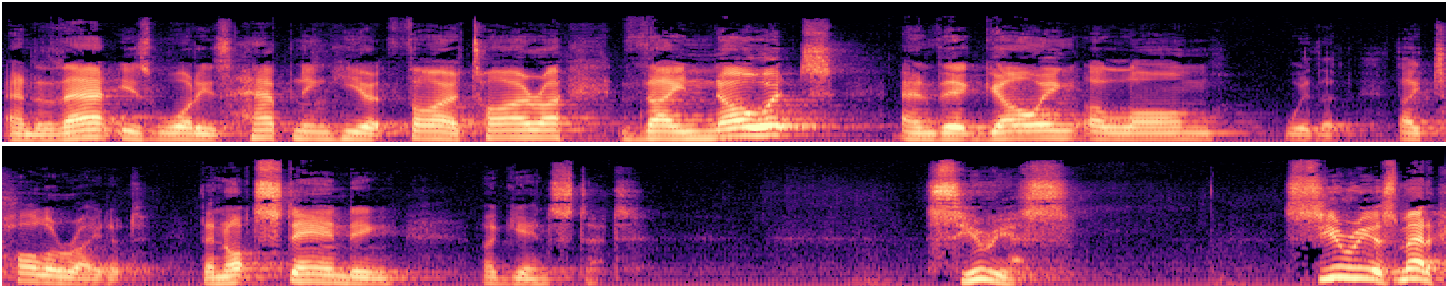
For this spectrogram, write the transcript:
And that is what is happening here at Thyatira. They know it and they're going along with it. They tolerate it. They're not standing against it. Serious. Serious matter.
